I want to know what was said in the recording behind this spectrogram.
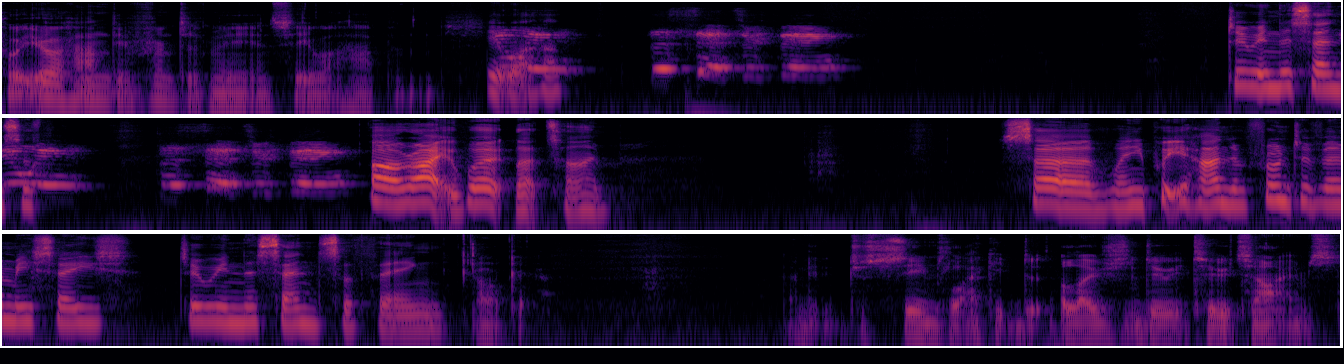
Put your hand in front of me and see what happens. See what Doing the sensor thing. Doing the sensor. Doing the sensor thing. Oh, right, it worked that time. So, when you put your hand in front of him, he says, doing the sensor thing. Okay. And it just seems like it allows you to do it two times.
